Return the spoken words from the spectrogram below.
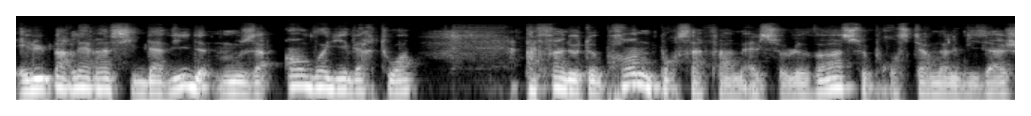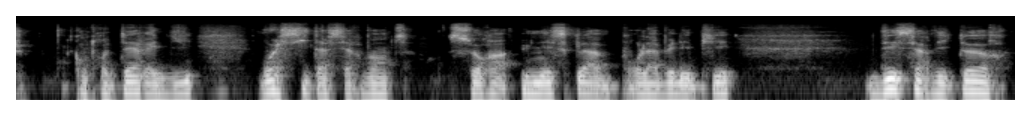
et lui parlèrent ainsi, David nous a envoyés vers toi afin de te prendre pour sa femme. Elle se leva, se prosterna le visage contre terre et dit, Voici ta servante sera une esclave pour laver les pieds des serviteurs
